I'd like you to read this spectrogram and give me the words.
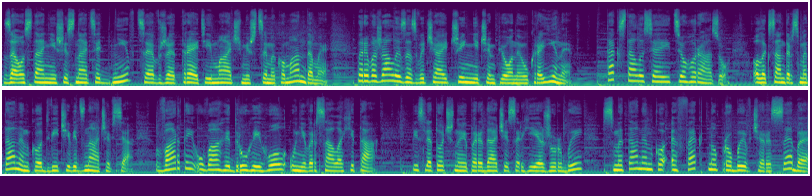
За останні 16 днів це вже третій матч між цими командами. Переважали зазвичай чинні чемпіони України. Так сталося і цього разу. Олександр Сметаненко двічі відзначився. Вартий уваги другий гол універсала хіта. Після точної передачі Сергія Журби Сметаненко ефектно пробив через себе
